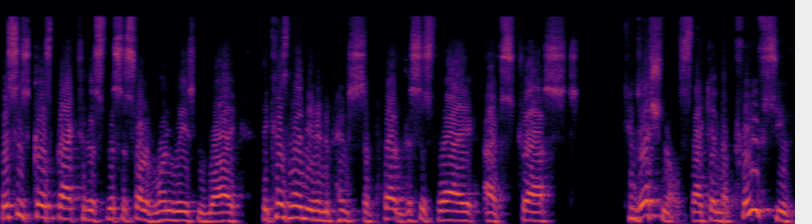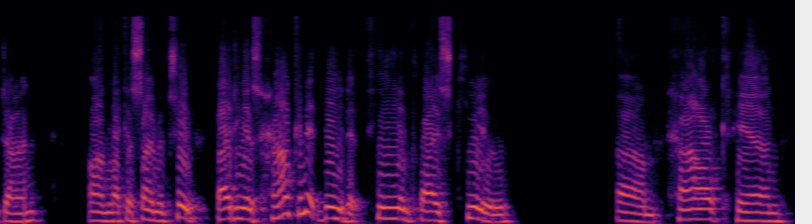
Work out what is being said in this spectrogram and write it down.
this is goes back to this, this is sort of one reason why, because linear independence is important, this is why I've stressed conditionals, like in the proofs you've done on like assignment two. The idea is how can it be that P implies Q? Um, how can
